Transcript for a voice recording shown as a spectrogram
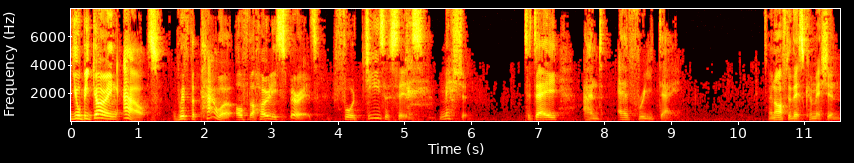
You'll be going out with the power of the Holy Spirit for Jesus' mission today and every day. And after this commission,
